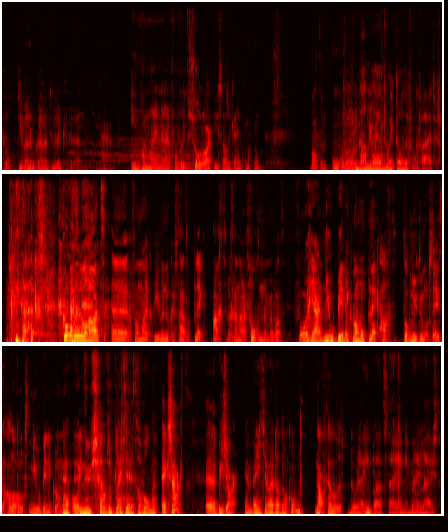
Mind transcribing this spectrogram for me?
Michael Kiwanuka natuurlijk. eh, nou, een van mijn eh, favoriete solo-artiesten, als ik er eentje mag noemen. Wat een ongelooflijk Dan eh, doe ik toch de Foo Fighters. Ja. Cold Little Heart van Michael Kiwanuka staat op plek 8. We gaan naar het volgende nummer wat vorig jaar nieuw binnenkwam op plek 8. Tot nu toe nog steeds de allerhoogste nieuwe binnenkomen ooit. en nu zelfs een plekje heeft gewonnen. Exact. Bizar. En weet je waar dat door komt? Nou, vertel het eens. Door de éénplaatsstijging in mijn lijst.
